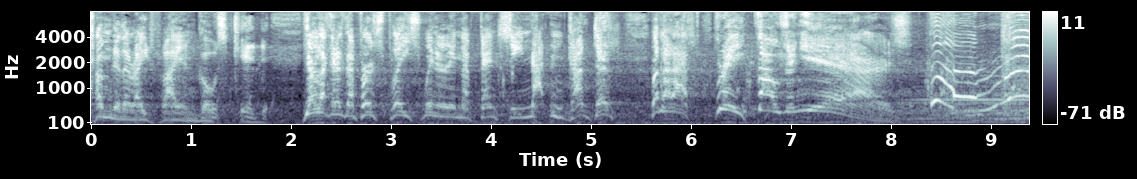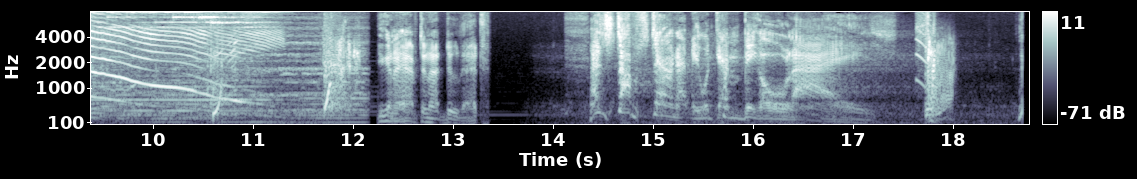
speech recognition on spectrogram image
come to the right flying ghost, kid. You're looking at the first place winner in the fancy knotting contest for the last 3,000 years! Hooray! You're gonna have to not do that. And stop staring at me with them big old!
